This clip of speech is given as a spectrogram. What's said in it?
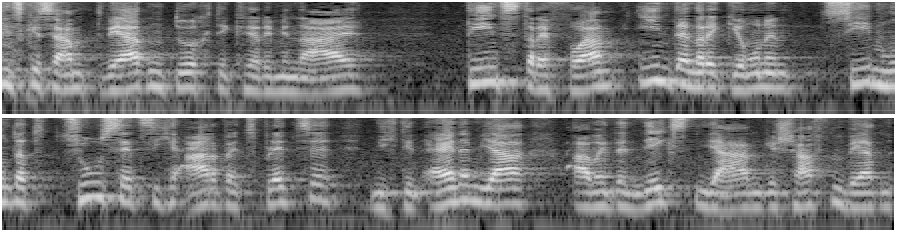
Insgesamt werden durch die Kriminaldienstreform in den Regionen 700 zusätzliche Arbeitsplätze, nicht in einem Jahr, aber in den nächsten Jahren geschaffen werden,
